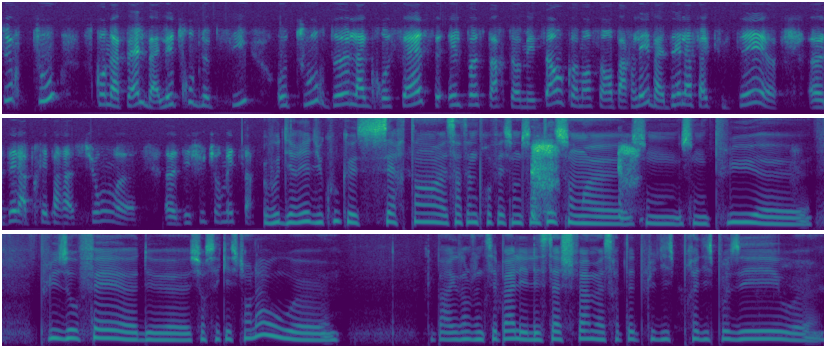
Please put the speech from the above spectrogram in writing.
surtout qu'on appelle bah, les troubles psy autour de la grossesse et le postpartum. Et ça, on commence à en parler bah, dès la faculté, euh, euh, dès la préparation euh, des futurs médecins. Vous diriez du coup que certains, certaines professions de santé sont, sont, sont, plus, plus au fait de, sur ces questions-là ou que par exemple, je ne sais pas, les, les sages-femmes seraient peut-être plus prédisposées ou,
